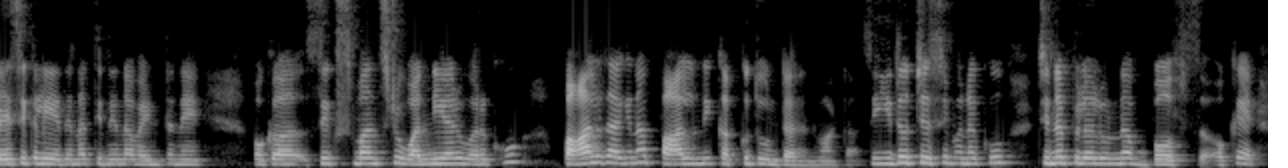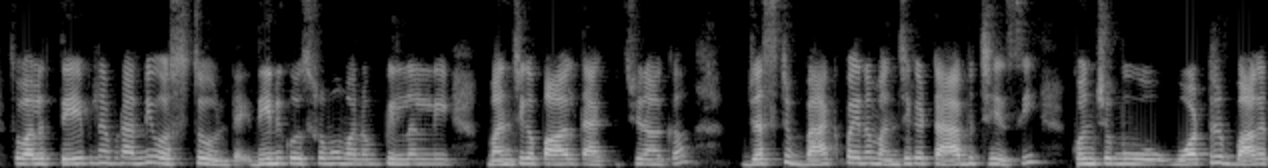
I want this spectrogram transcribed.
బేసికలీ ఏదైనా తినిన వెంటనే ఒక six months to one year వరకు పాలు తాగినా పాలని కక్కుతూ ఉంటారనమాట సో ఇది వచ్చేసి మనకు చిన్నపిల్లలు ఉన్న బర్ఫ్స్ ఓకే? సో వాళ్ళు తేపినప్పుడు అన్నీ వస్తూ ఉంటాయి. దీనికోసము మనం పిల్లల్ని మంచిగా పాలు తాగించినాక జస్ట్ బ్యాక్ పైన మంచిగా ట్యాబ్ చేసి కొంచెము వాటర్ బాగా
